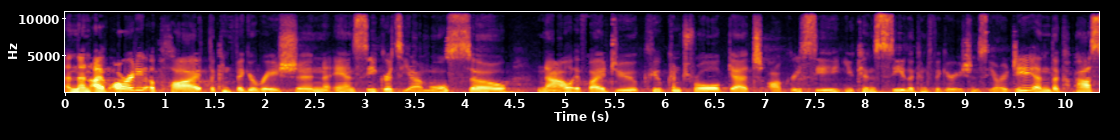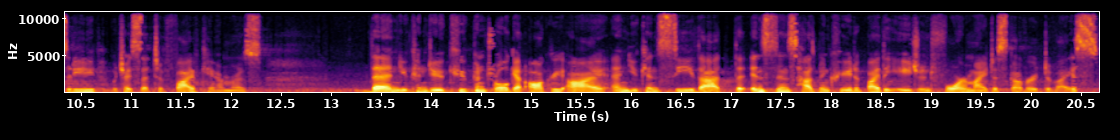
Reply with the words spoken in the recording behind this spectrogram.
And then I've already applied the configuration and secrets YAMLs. So now if I do kube control get Akri C, you can see the configuration CRD and the capacity, which I set to five cameras. Then you can do kube control get Akri I, and you can see that the instance has been created by the agent for my discovered device.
